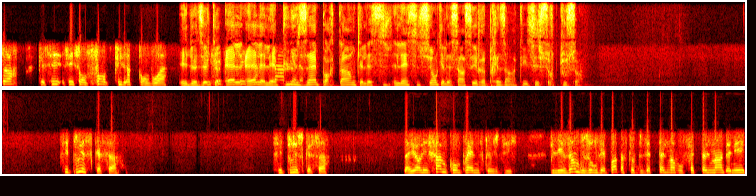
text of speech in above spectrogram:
sorte que c'est son fond de culotte qu'on voit. Et de dire Et que c'est- elle, elle, elle est plus qu'elle importante que l'insti- l'institution qu'elle est censée représenter. C'est surtout ça. C'est plus que ça. C'est plus que ça. D'ailleurs, les femmes comprennent ce que je dis. Puis les hommes, vous n'osez pas parce que vous êtes tellement, vous faites tellement donner,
